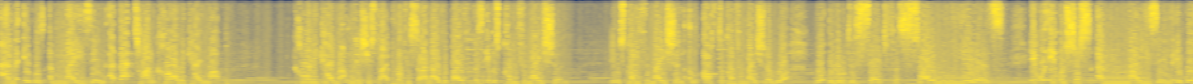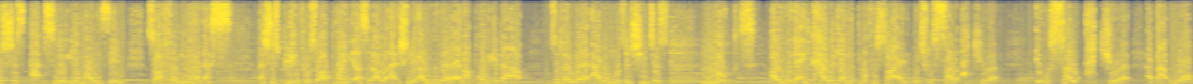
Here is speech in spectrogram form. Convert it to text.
And it was amazing. At that time, Carly came up. Carly came up and then she started prophesying over both of us. It was confirmation. It was confirmation after confirmation of what, what the Lord has said for so many years. It, it was just amazing. It was just absolutely amazing. So I thought, yeah, that's that's just beautiful. So I pointed, I said, oh, actually over there, and I pointed out to her where Aaron was, and she just looked over there and carried on the prophesying, which was so accurate. It was so accurate about what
